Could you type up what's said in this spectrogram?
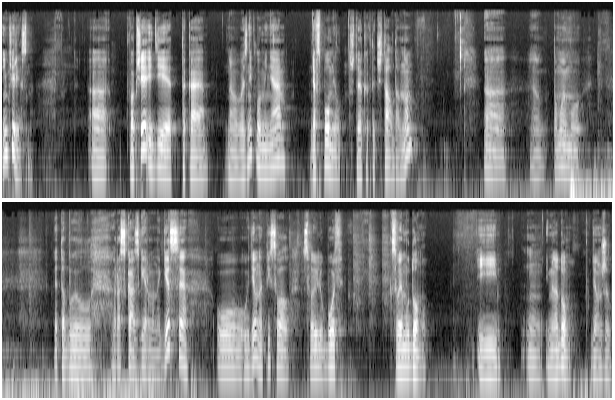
интересно. А, вообще идея такая а, возникла у меня. Я вспомнил, что я как-то читал давно. А, э, по-моему, это был рассказ Германа Гессе, где он описывал свою любовь к своему дому. И именно дому, где он жил.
